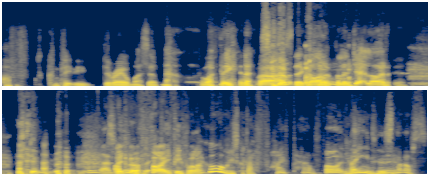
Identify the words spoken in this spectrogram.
I've completely derailed myself now by thinking about having a garden full of jet jetliners. Speaking of five people, like, oh, he's got a five pound fine lane in his Yeah. house.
